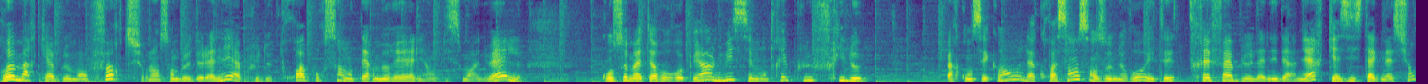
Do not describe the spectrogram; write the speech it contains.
remarquablement forte sur l'ensemble de l'année, à plus de 3% en termes réels et en glissement annuel, le consommateur européen, lui, s'est montré plus frileux. Par conséquent, la croissance en zone euro était très faible l'année dernière, quasi stagnation,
